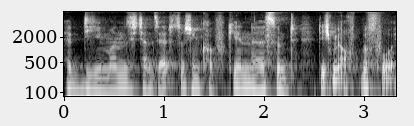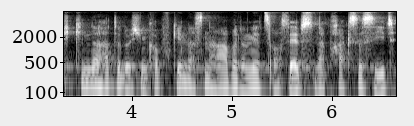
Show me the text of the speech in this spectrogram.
äh, die man sich dann selbst durch den Kopf gehen lässt und die ich mir auch bevor ich Kinder hatte durch den Kopf gehen lassen habe, dann jetzt auch selbst in der Praxis sieht.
